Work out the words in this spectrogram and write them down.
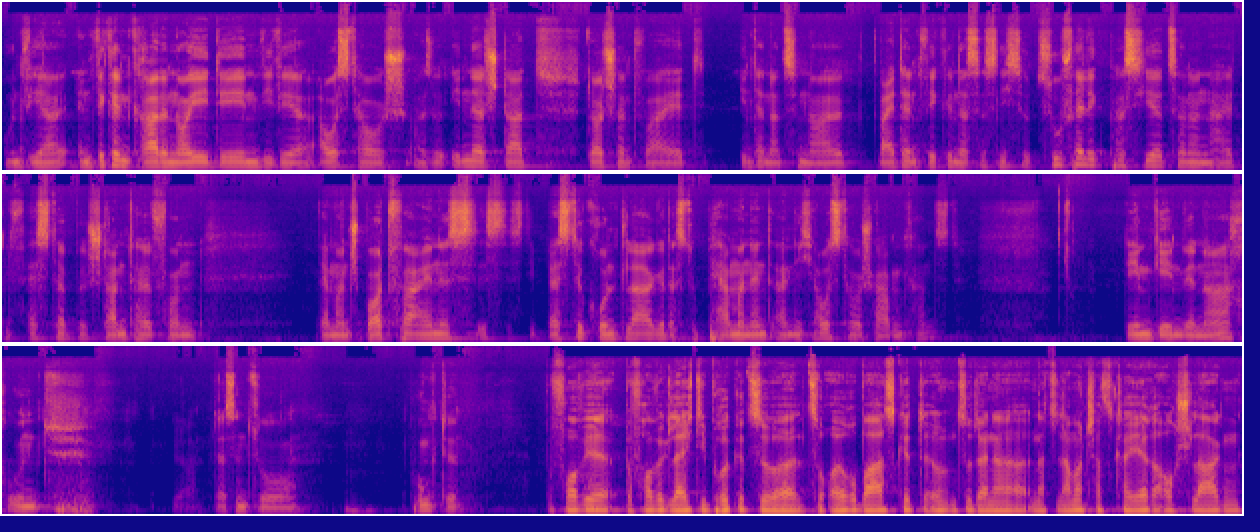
Und wir entwickeln gerade neue Ideen, wie wir Austausch, also in der Stadt, deutschlandweit, international weiterentwickeln, dass das nicht so zufällig passiert, sondern halt ein fester Bestandteil von, wenn man Sportverein ist, ist es die beste Grundlage, dass du permanent eigentlich Austausch haben kannst dem gehen wir nach und ja, das sind so Punkte. Bevor wir, bevor wir gleich die Brücke zur, zur Eurobasket und zu deiner Nationalmannschaftskarriere auch schlagen,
